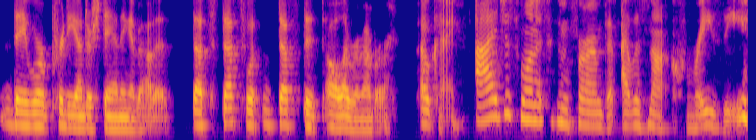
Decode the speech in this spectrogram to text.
they were pretty understanding about it. That's that's what that's the all I remember. Okay. I just wanted to confirm that I was not crazy.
